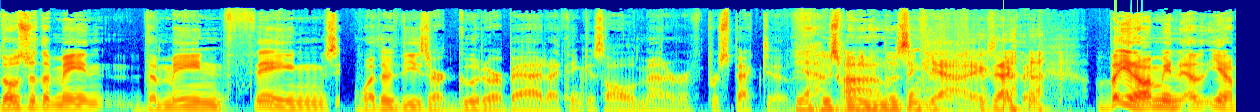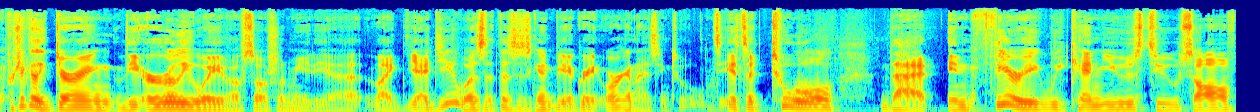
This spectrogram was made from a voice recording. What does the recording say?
Those are the main the main things. Whether these are good or bad i think is all a matter of perspective. Yeah, who's winning and Um, losing. yeah exactly. But you know i mean uh, you know particularly during the early wave of social media like the idea was that this is going to be a great organizing tool. It's, it's a tool that in theory we can use to solve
